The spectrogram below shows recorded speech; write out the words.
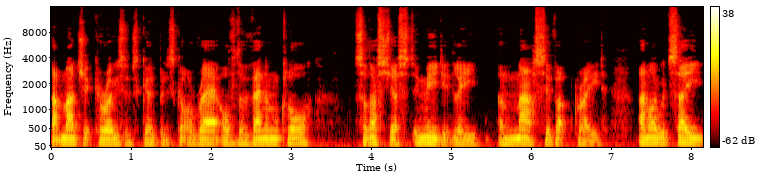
That magic corrosive's good, but it's got a rare of the venom claw. So that's just immediately a massive upgrade. And I would say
